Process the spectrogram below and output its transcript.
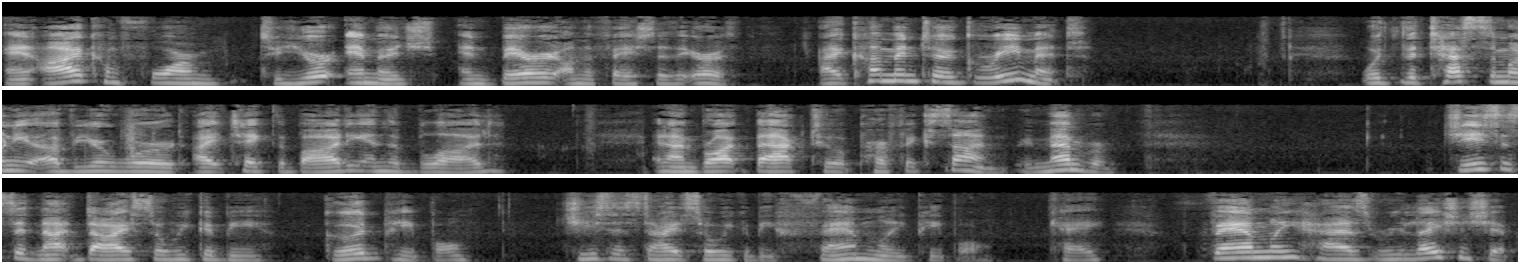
and I conform to your image and bear it on the face of the earth. I come into agreement with the testimony of your word. I take the body and the blood, and I'm brought back to a perfect son. Remember, Jesus did not die so we could be good people. Jesus died so we could be family people. Okay? Family has relationship.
